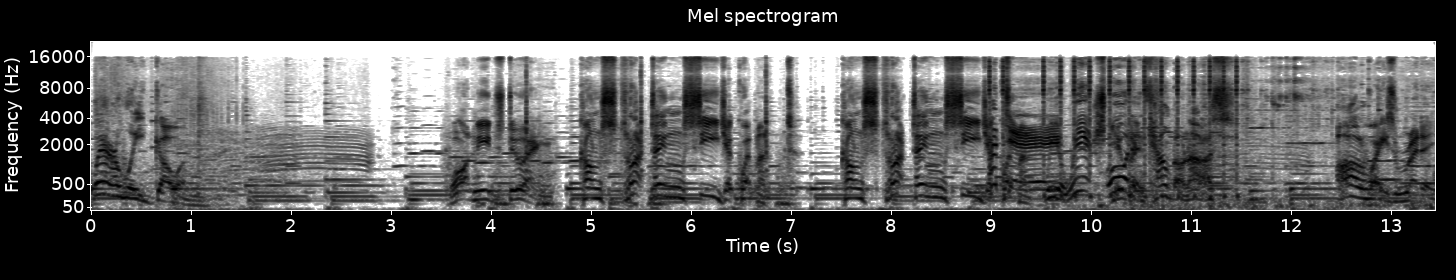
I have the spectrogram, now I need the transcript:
Where are we going? What needs doing? Constructing siege equipment. Constructing siege equipment. We await You can count on us. Always ready.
